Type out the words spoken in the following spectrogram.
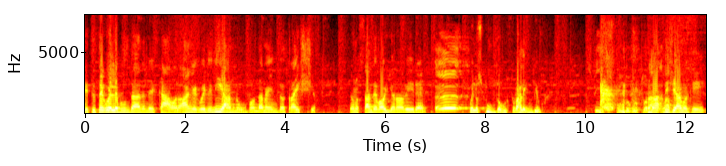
e tutte quelle puntate del cavolo, anche quelle lì hanno un fondamento trash, nonostante vogliano avere Eh, quello spunto culturale in più. sì, punto culturale. Ma vabbè. diciamo che,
